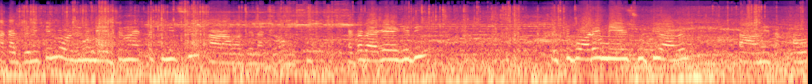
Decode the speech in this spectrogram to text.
টাকার জন্য কিনবো ওই জন্য মেয়ের জন্য একটা কিনেছি আর আমার জন্য একটা কিনেছি একটা ব্যাগে রেখে দিই। একটু পরে মেয়ের ছুটি হবে, তা আমি খাব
